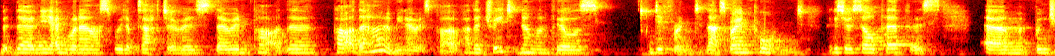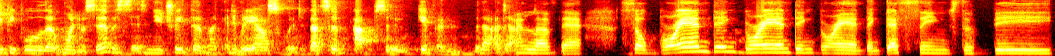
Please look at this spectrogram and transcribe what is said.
but then you know, everyone else we looked after is they're in part of the part of the home. You know, it's part of how they're treated. No one feels different. That's very important because your sole purpose um, brings you people that want your services and you treat them like anybody else would. That's an absolute given, without a doubt. I love that. So, branding, branding, branding, that seems to be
